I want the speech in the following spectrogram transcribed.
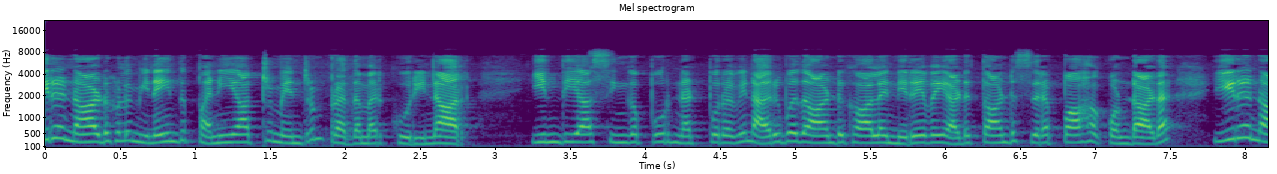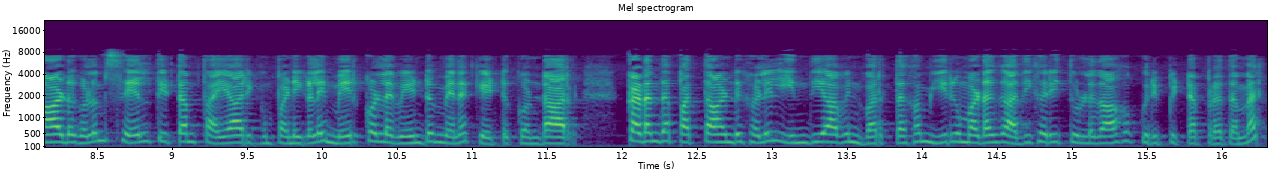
இரு நாடுகளும் இணைந்து பணியாற்றும் என்றும் பிரதமர் கூறினார். இந்தியா சிங்கப்பூர் நட்புறவின் அறுபது ஆண்டுகால நிறைவை அடுத்த ஆண்டு சிறப்பாக கொண்டாட இரு நாடுகளும் செயல் திட்டம் தயாரிக்கும் பணிகளை மேற்கொள்ள வேண்டும் என கேட்டுக்கொண்டார். கடந்த பத்தாண்டுகளில் இந்தியாவின் வர்த்தகம் இரு மடங்கு அதிகரித்துள்ளதாக குறிப்பிட்ட பிரதமர்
